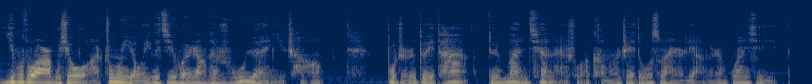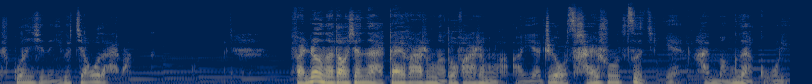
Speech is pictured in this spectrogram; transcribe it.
一不做二不休啊，终于有一个机会让他如愿以偿。不只是对他，对曼倩来说，可能这都算是两个人关系关系的一个交代吧。反正呢，到现在该发生的都发生了啊，也只有财叔自己还蒙在鼓里。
